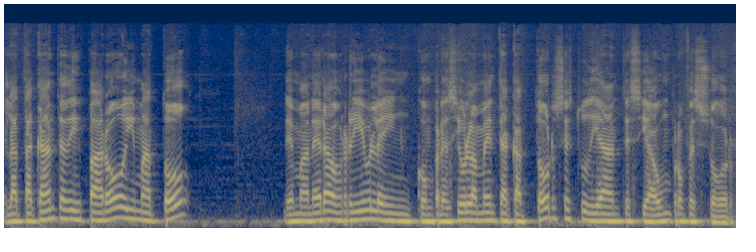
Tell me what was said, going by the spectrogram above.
El atacante disparó y mató de manera horrible e incomprensiblemente a 14 estudiantes y a un profesor.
